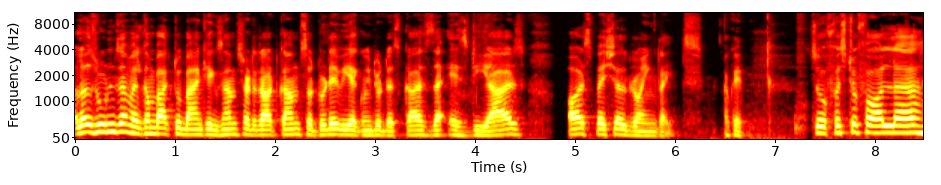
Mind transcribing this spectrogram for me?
Hello students and welcome back to bankexamstoday.com. So today we are going to discuss the SDRs or special drawing rights. Okay. So first of all, uh,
